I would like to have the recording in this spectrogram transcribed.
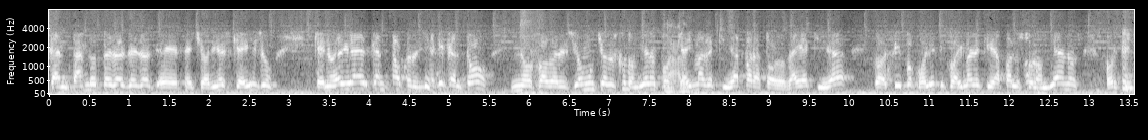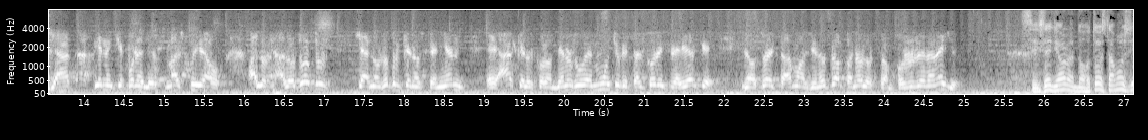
cantando todas esas eh, fechorías que hizo, que no debía haber cantado, pero ya que cantó, nos favoreció mucho a los colombianos porque Claro. hay más equidad para todos, hay equidad tipo político, hay más equidad para los colombianos, porque ya tienen que ponerle más cuidado a los, a los otros que a nosotros que nos tenían, eh, ah, que los colombianos suben mucho, que tal cosa, y creían que nosotros estábamos haciendo trampa, no, los tramposos eran ellos. Sí, señor, nosotros estamos,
